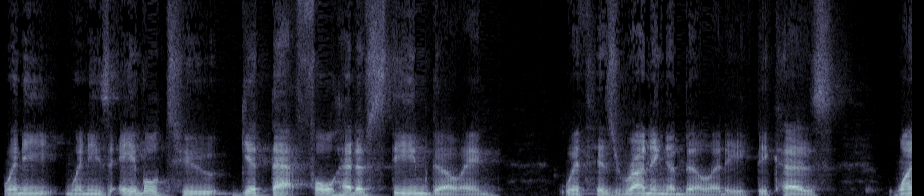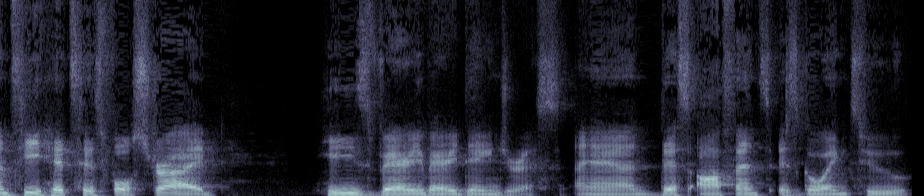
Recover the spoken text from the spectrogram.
when he when he's able to get that full head of steam going with his running ability because once he hits his full stride, he's very, very dangerous. And this offense is going to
